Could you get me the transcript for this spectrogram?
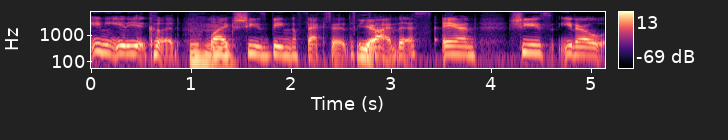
any idiot could. Mm-hmm. Like she's being affected yeah. by this. And she's, you know,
